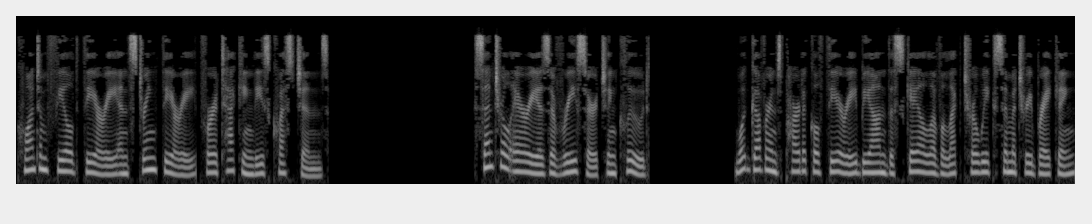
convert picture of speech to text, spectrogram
quantum field theory and string theory for attacking these questions. Central areas of research include What governs particle theory beyond the scale of electroweak symmetry breaking?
